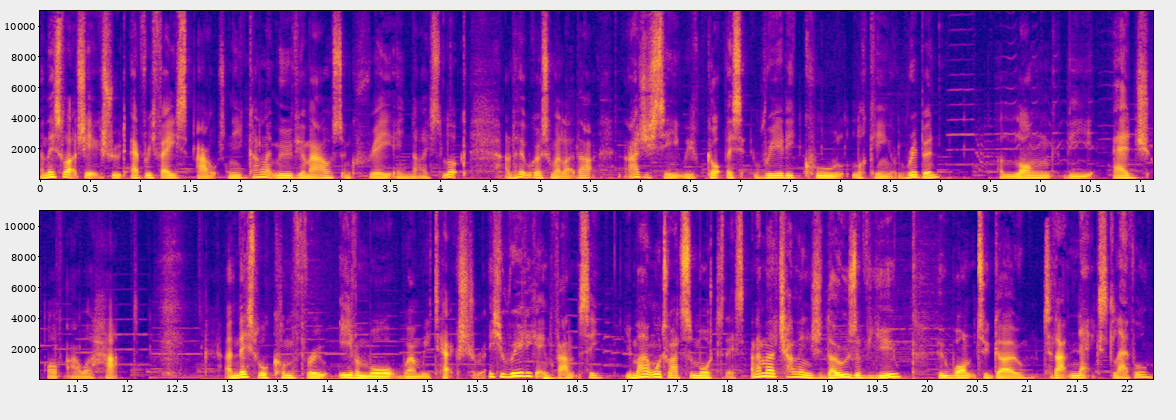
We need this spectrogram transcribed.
And this will actually extrude every face out, and you kind of like move your mouse and create a nice look. And I think we'll go somewhere like that. And as you see, we've got this really cool looking ribbon along the edge of our hat and this will come through even more when we texture it. You're really getting fancy, you might want to add some more to this. And I'm going to challenge those of you who want to go to that next level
